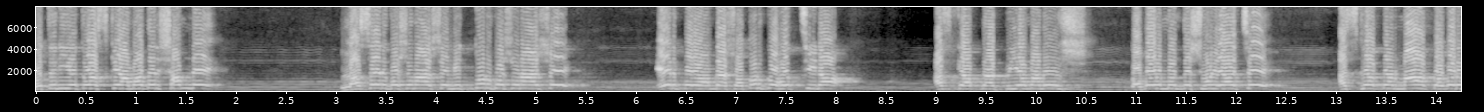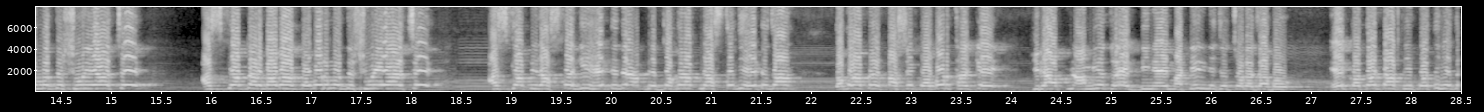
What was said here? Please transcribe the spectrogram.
প্রতিনিয়ত আজকে আমাদের সামনে লাশের ঘোষণা আসে, মৃত্যুর ঘোষণা আসে। এরপর আমরা সতর্ক হচ্ছি না। আজকে আপনার প্রিয় মানুষ কবর মধ্যে শুয়ে আছে। আজকে আপনার মা কবর মধ্যে শুয়ে আছে। আজকে আপনার বাবা কবর মধ্যে শুয়ে আছে। আজকে আপনি রাস্তা গিয়ে হেঁটে আপনি যখন আপনি রাস্তা দিয়ে হেঁটে যান, তখন আপনার পাশে কবর থাকে। কিরা আপনি আমিও তো একদিন এই মাটির নিচে চলে যাব। এই কথাটা আপনি প্রতিনিয়ত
